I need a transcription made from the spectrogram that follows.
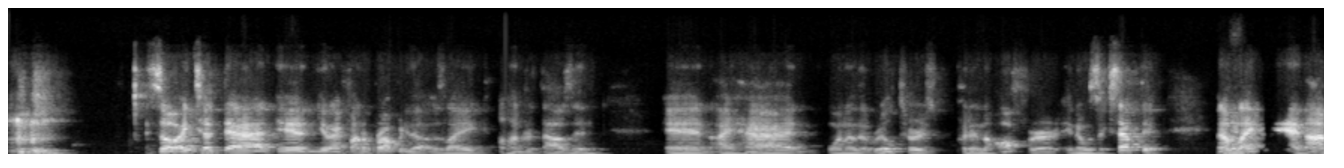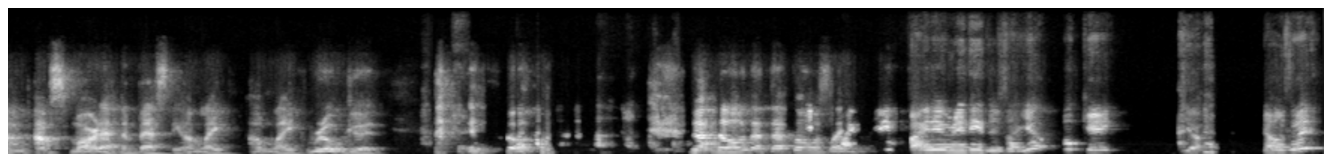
so I took that and, you know, I found a property that was like a hundred thousand and I had one of the realtors put in an offer, and it was accepted. And I'm Yeah. like, man, I'm I'm smart at investing. I'm like I'm like real good. and so, not knowing that that's almost like Fight or anything? Just like, yep, okay, yep. that was it.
